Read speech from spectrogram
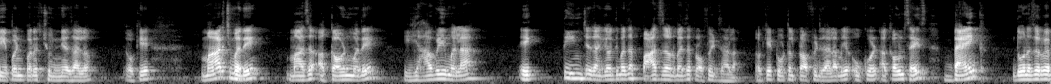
ते पण परत शून्य झालं. ओके मार्चमध्ये माझं अकाउंटमध्ये ह्यावेळी मला एक तीनच्या जागेवरती माझा पाच हजार रुपयाचा प्रॉफिट झाला. ओके टोटल प्रॉफिट झाला. म्हणजे अकाउंट साईज बँक दोन हजार रुपये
